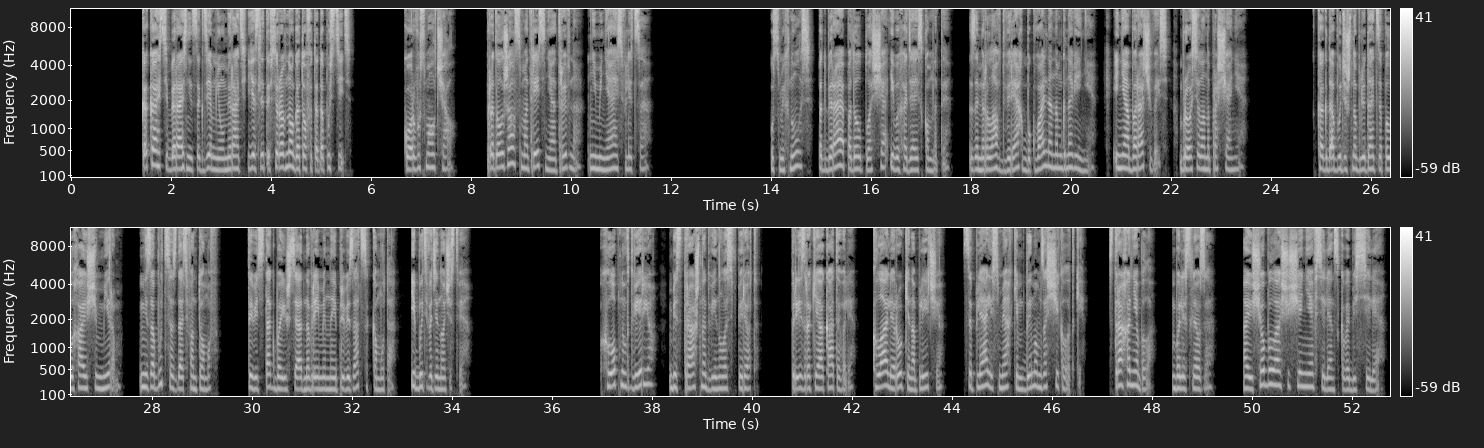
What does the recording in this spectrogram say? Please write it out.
«Какая тебе разница, где мне умирать, если ты все равно готов это допустить?» Корвус молчал. Продолжал смотреть неотрывно, не меняясь в лице. Усмехнулась, подбирая подол плаща и выходя из комнаты. Замерла в дверях буквально на мгновение и, не оборачиваясь, бросила на прощание. Когда будешь наблюдать за полыхающим миром, не забудь создать фантомов. Ты ведь так боишься одновременно и привязаться к кому-то, и быть в одиночестве. Хлопнув дверью, бесстрашно двинулась вперед. Призраки окатывали, клали руки на плечи, цеплялись мягким дымом за щиколотки. Страха не было, были слезы. А еще было ощущение вселенского бессилия.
